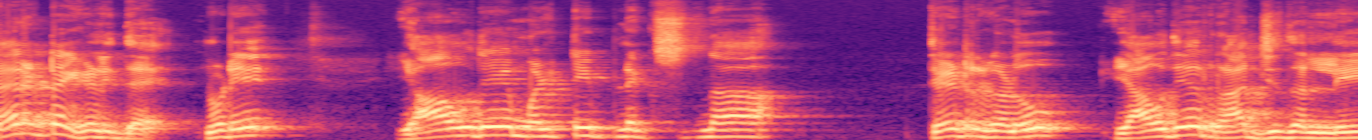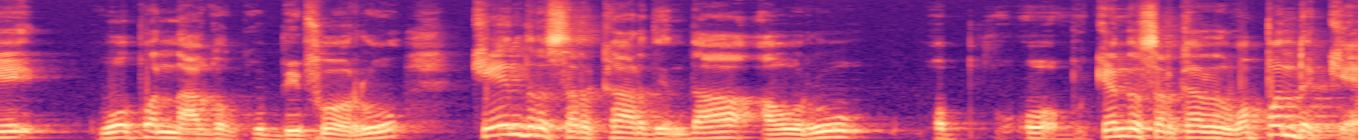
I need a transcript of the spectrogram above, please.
ಡೈರೆಕ್ಟಾಗಿ ಹೇಳಿದ್ದೆ. ನೋಡಿ, ಯಾವುದೇ ಮಲ್ಟಿಪ್ಲೆಕ್ಸ್ನ ಥಿಯೇಟ್ರ್ಗಳು ಯಾವುದೇ ರಾಜ್ಯದಲ್ಲಿ ಓಪನ್ ಆಗೋಕ್ಕೂ ಬಿಫೋರು ಕೇಂದ್ರ ಸರ್ಕಾರದಿಂದ ಅವರು ಒಪ್ ಕೇಂದ್ರ ಸರ್ಕಾರದ ಒಪ್ಪಂದಕ್ಕೆ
